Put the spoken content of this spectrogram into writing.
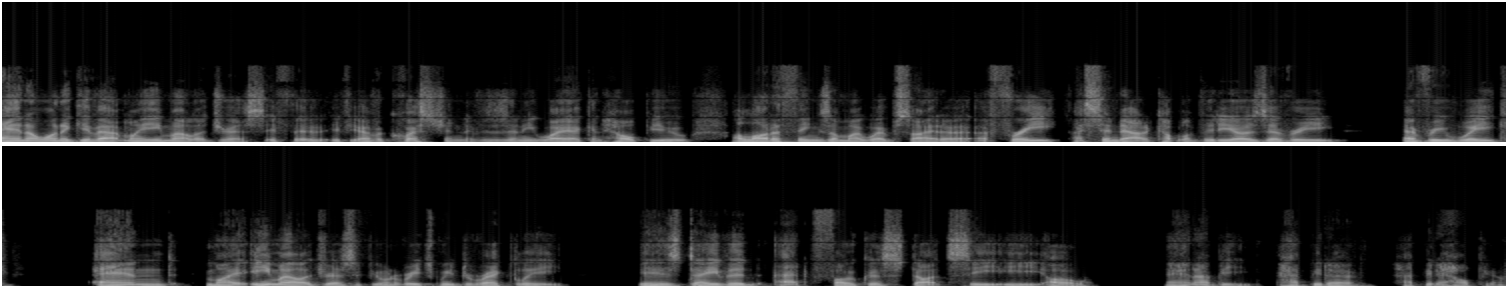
And I want to give out my email address if there, if you have a question, if there's any way I can help you. A lot of things on my website are, are free. I send out a couple of videos every every week. And my email address, if you want to reach me directly, is david at focus.ceo. And I'd be happy to happy to help you.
